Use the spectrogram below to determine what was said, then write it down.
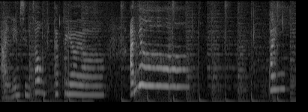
알림 신청 부탁드려요. 안녕! 바이!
